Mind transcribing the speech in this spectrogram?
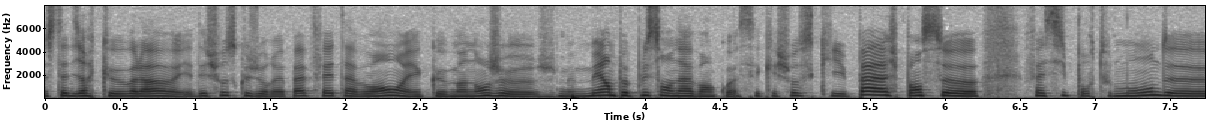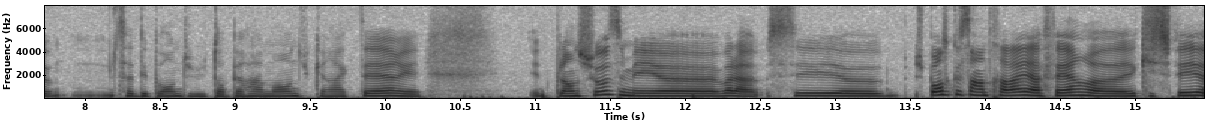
c'est-à-dire que voilà, il y a des choses que j'aurais pas faites avant et que maintenant je, je, me mets un peu plus en avant, quoi. C'est quelque chose qui est pas, je pense, facile pour tout le monde. ça dépend du tempérament, du caractère et et de plein de choses. Mais euh, voilà, euh, je pense que c'est un travail à faire euh, qui se fait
